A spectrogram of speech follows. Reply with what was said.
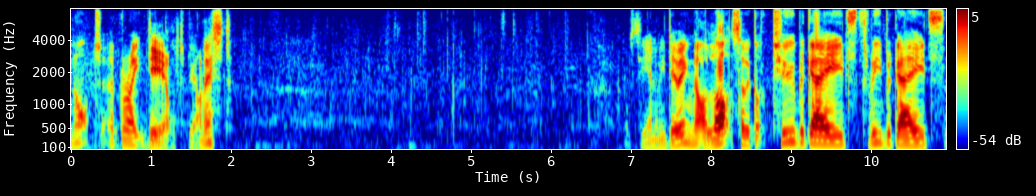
not a great deal, to be honest. What's the enemy doing? Not a lot. So we've got two brigades, three brigades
